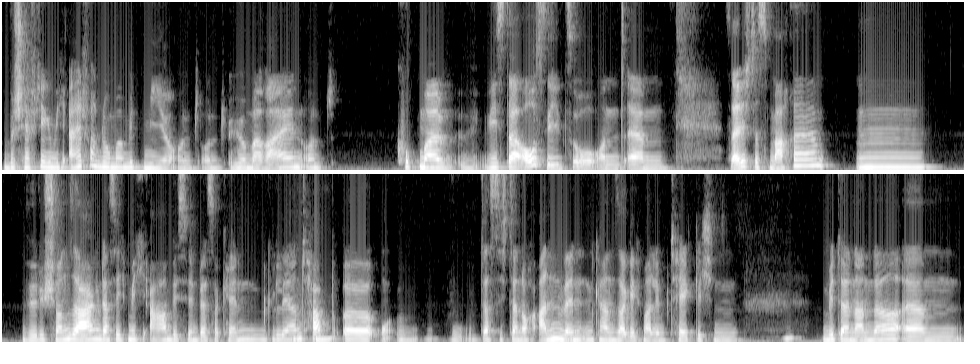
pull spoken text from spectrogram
und beschäftige mich einfach nur mal mit mir und, und höre mal rein und guck mal, wie es da aussieht. So. Und ähm, seit ich das mache, mh, würde ich schon sagen, dass ich mich A, ein bisschen besser kennengelernt habe, äh, dass ich dann auch anwenden kann, sage ich mal, im täglichen Miteinander, ähm,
